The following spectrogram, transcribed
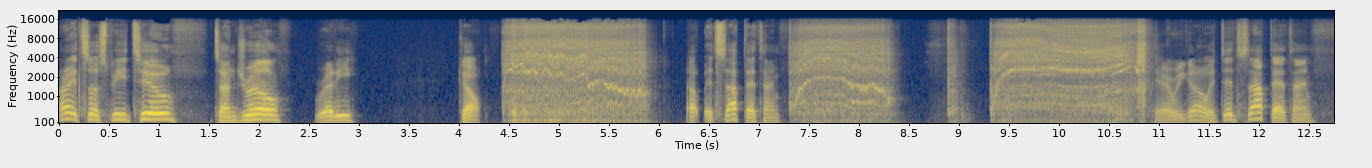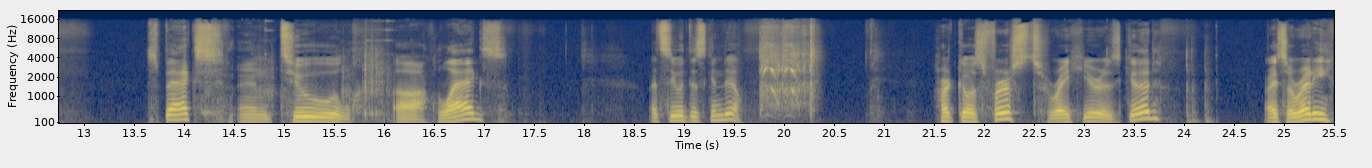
All right, so speed two. It's on drill. Ready. Go. Oh, it stopped that time. There we go. It did stop that time. Spax and two uh, lags. Let's see what this can do. Hart goes first. Right here is good. All right, so ready?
